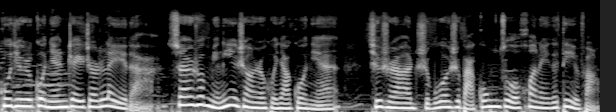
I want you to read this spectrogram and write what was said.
估计是过年这一阵累的。虽然说名义上是回家过年，其实啊，只不过是把工作换了一个地方。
